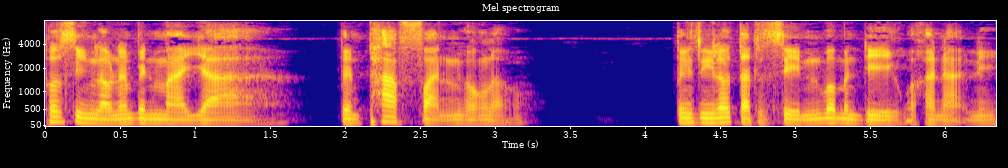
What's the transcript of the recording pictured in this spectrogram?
เพราะสิ่งเหล่านั้นเป็นมายา เป็นภาพฝันของเรา เป็นสิ่งเราตัดสินว่ามันดีกว่าขณะนี้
